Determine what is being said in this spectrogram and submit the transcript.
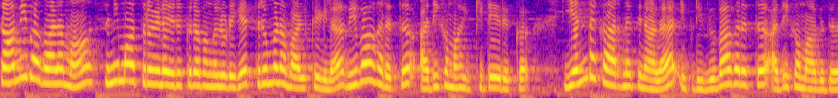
சமீப காலமாக சினிமா துறையில் இருக்கிறவங்களுடைய திருமண வாழ்க்கையில் விவாகரத்து அதிகமாகிக்கிட்டே இருக்கு. எந்த காரணத்தினால இப்படி விவாகரத்து அதிகமாகுது?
